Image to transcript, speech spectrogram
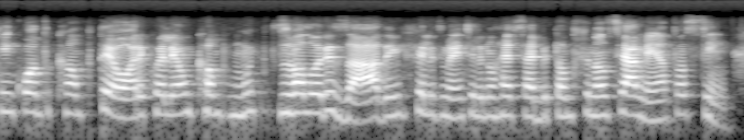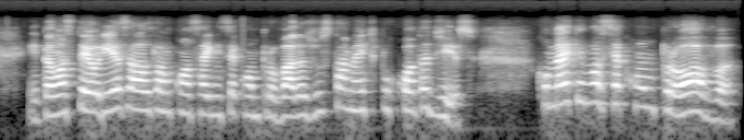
que enquanto campo teórico ele é um campo muito desvalorizado e infelizmente ele não recebe tanto financiamento assim. Então as teorias elas não conseguem ser comprovadas justamente por conta disso. Como é que você comprova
